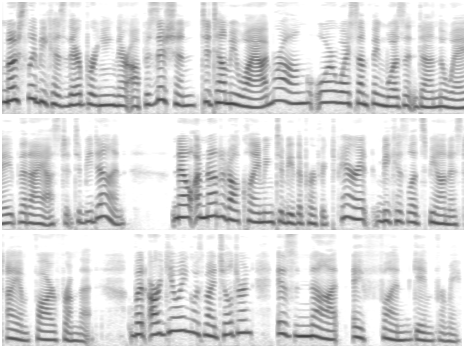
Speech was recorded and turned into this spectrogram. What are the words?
Mostly because they're bringing their opposition to tell me why I'm wrong or why something wasn't done the way that I asked it to be done. Now, I'm not at all claiming to be the perfect parent because let's be honest, I am far from that. But arguing with my children is not a fun game for me.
